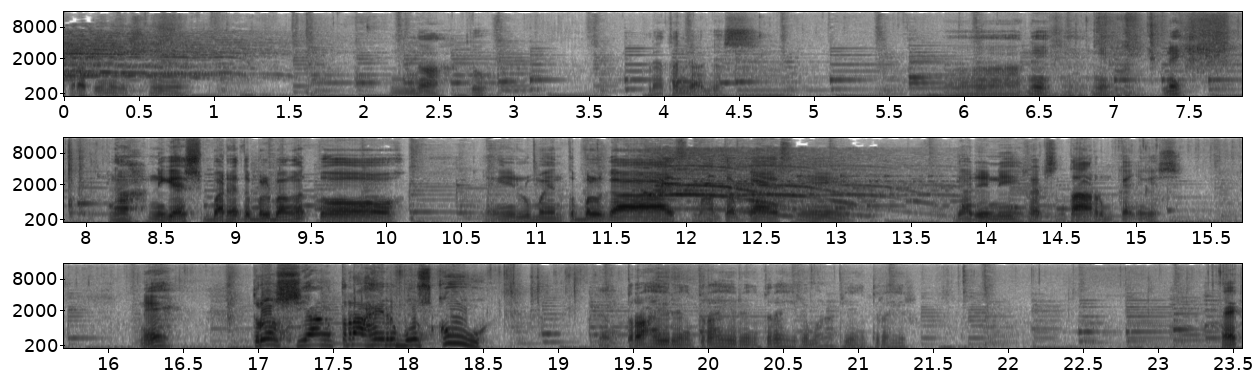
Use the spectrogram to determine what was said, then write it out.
perhatiin guys nih nah tuh kelihatan nggak guys nah nih nih nih nah ini guys barnya tebel banget tuh. Yang ini lumayan tebel guys. Mantap guys nih. Jadi nih red sentarum kayaknya guys. Nih terus yang terakhir bosku. Yang terakhir yang terakhir yang terakhir. Mana dia yang terakhir? Hek.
